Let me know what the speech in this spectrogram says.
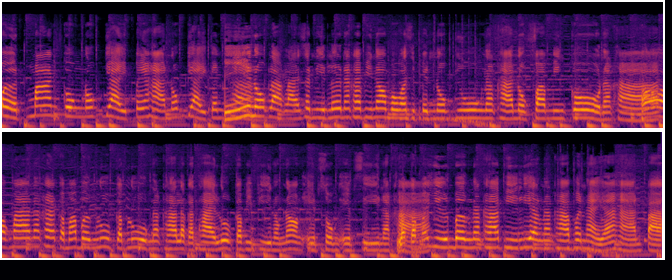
เปิดม่านกรงนกใหญ่ไปหานกใหญ่กันค่ะนี่นกหลากหลายชนิดเลยนะคะ พี่น้องบอกว่าสิเป็นนกยูงนะคะ นกฟามิงโกนะคะพอออกมานะคะก็มาเบิงรูปกับลูกนะคะ แล้วก็ถ่ายรูปกับพี่พีๆน้องๆเอฟทรงเอฟซีนะคะแล้วก็มายืนเบิงนะคะ พี่เลี้ยงนะคะ เพิ่นให้อาหารป่า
